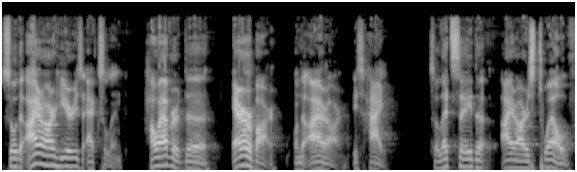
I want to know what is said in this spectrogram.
So the IRR here is excellent. However, the error bar on the IRR is high. So let's say the IRR is 12,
